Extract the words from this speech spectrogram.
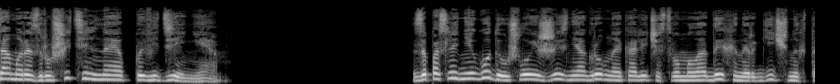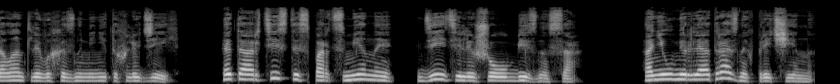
Саморазрушительное поведение. За последние годы ушло из жизни огромное количество молодых, энергичных, талантливых и знаменитых людей. Это артисты, спортсмены, деятели шоу-бизнеса. Они умерли от разных причин,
